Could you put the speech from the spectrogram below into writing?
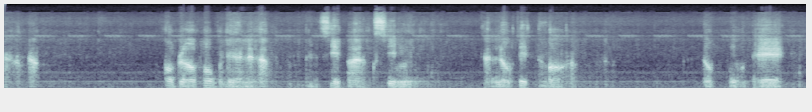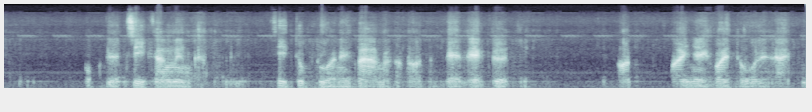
นะครับเนาะครบรอบหกเดือนแล้วครับซีดวัคซีนกันโรคติดต่อครับโรคภูมิแพ้หกเดือนซีดครั้งหนึ่งครับ ซีดทุกตัวในฟาร์มนะครับเราตั้งแต่แรกเกิดเขาควายใหญ่ควายโตหลายๆปี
